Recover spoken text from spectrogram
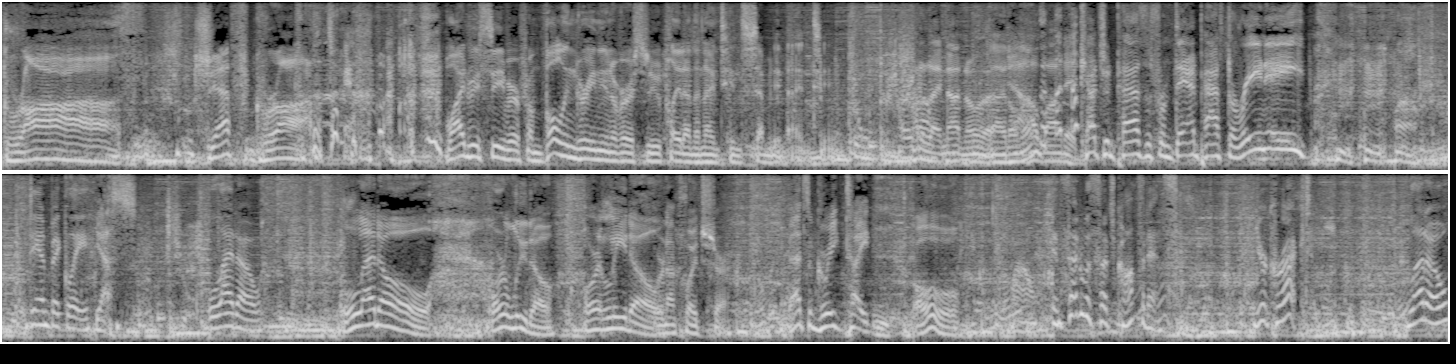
Groth. Jeff Groth. Wide receiver from Bowling Green University who played on the 1979 team. How did I not know that? I don't How know. about it? Catching passes from Dan Pastorini. Dan Bickley. Yes. Leto. Leto. Or Lido. Or Lido. We're not quite sure. That's a Greek Titan. Oh. Wow. And said with such confidence. You're correct. Leto,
